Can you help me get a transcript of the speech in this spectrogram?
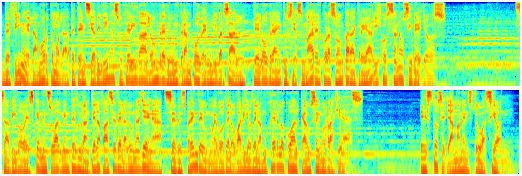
define el amor como la apetencia divina sugerida al hombre de un gran poder universal, que logra entusiasmar el corazón para crear hijos sanos y bellos. Sabido es que mensualmente durante la fase de la luna llena, se desprende un nuevo del ovario de la mujer lo cual causa hemorragias. Esto se llama menstruación.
